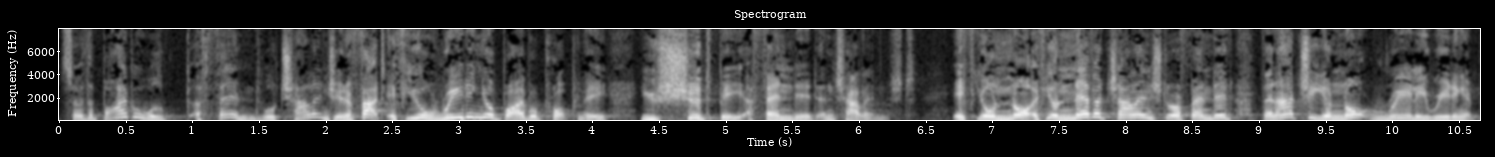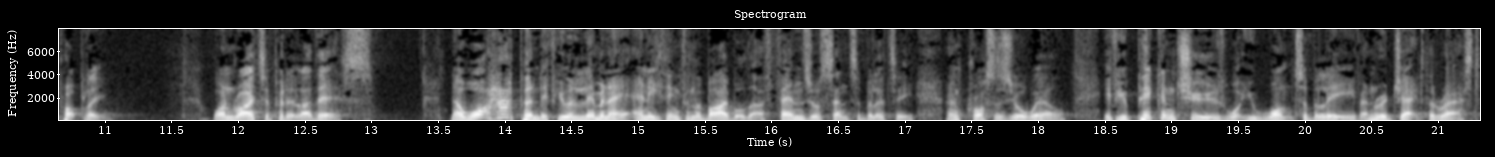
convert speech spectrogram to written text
So the Bible will offend, will challenge you. In fact, if you're reading your Bible properly, you should be offended and challenged. If you're not, if you're never challenged or offended, then actually you're not really reading it properly. One writer put it like this Now, what happened if you eliminate anything from the Bible that offends your sensibility and crosses your will? If you pick and choose what you want to believe and reject the rest,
